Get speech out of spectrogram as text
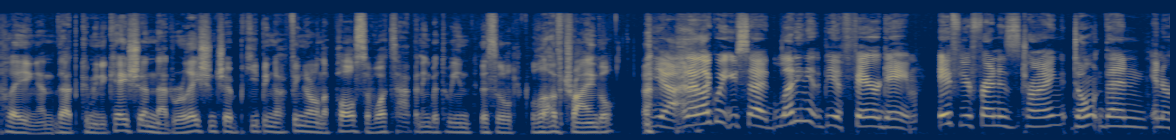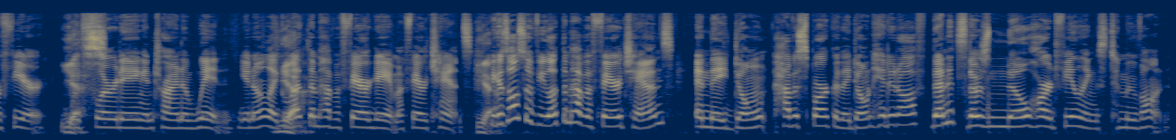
playing and that communication, that relationship, keeping a finger on the pulse of what's happening between this little love triangle. yeah, and I like what you said, letting it be a fair game. If your friend is trying, don't then interfere with flirting and trying to win, you know? Like Yeah. let them have a fair game, a fair chance. Yeah. Because also if you let them have a fair chance and they don't have a spark or they don't hit it off, then it's there's no hard feelings to move on.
